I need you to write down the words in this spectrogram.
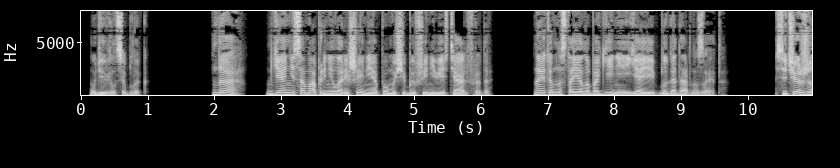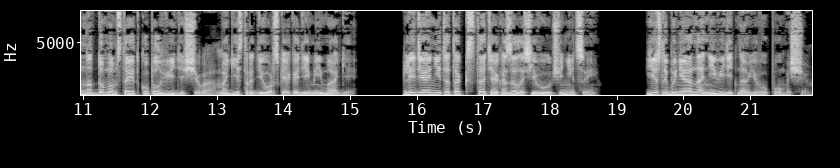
— удивился Блэк. «Да, я не сама приняла решение о помощи бывшей невесте Альфреда. На этом настояла богиня, и я ей благодарна за это». Сейчас же над домом стоит купол видящего, магистра Диорской академии магии. Леди Анита так кстати оказалась его ученицей. Если бы не она, не видеть нам его помощи.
